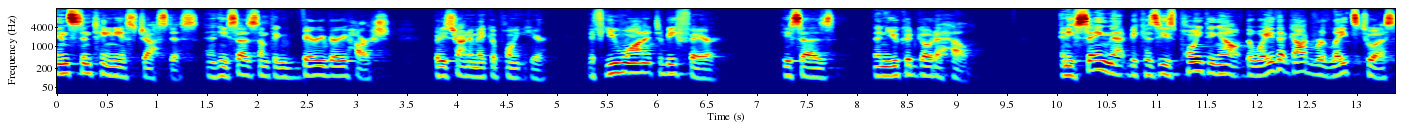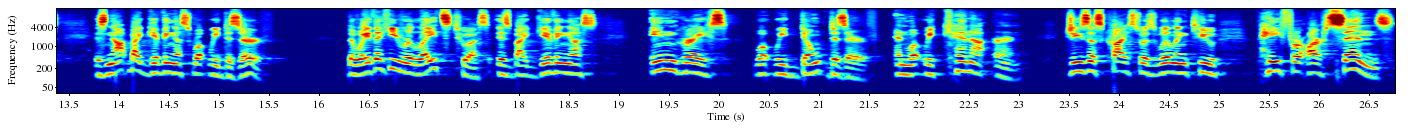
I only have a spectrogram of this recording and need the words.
instantaneous justice. And he says something very, very harsh, but he's trying to make a point here. If you want it to be fair, he says, then you could go to hell. And he's saying that because he's pointing out the way that God relates to us is not by giving us what we deserve. The way that he relates to us is by giving us in grace what we don't deserve and what we cannot earn. Jesus Christ was willing to pay for our sins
